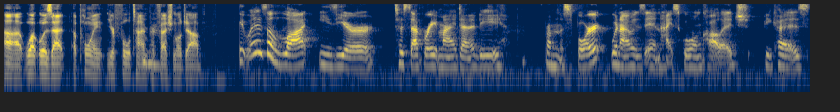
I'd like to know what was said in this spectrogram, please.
uh, what was at a point your full time mm-hmm. professional job? It was a lot easier to separate my identity from the sport when I was in high school and college because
